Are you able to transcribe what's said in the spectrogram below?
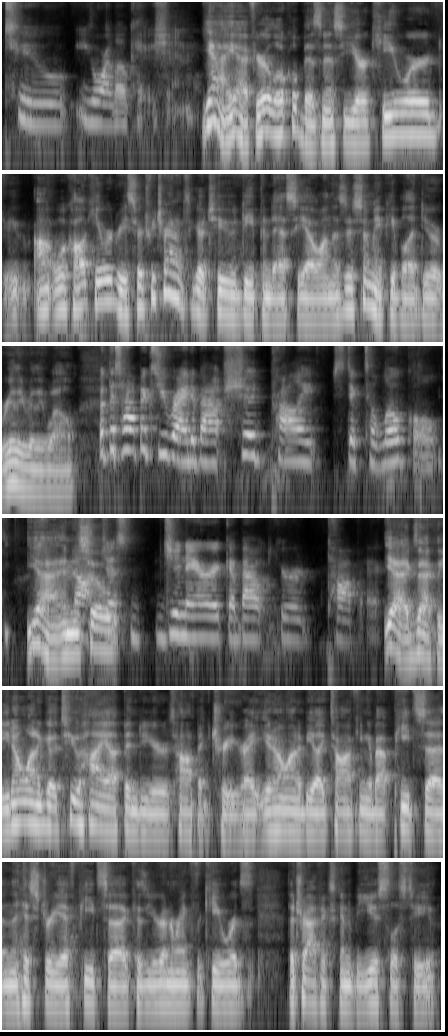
to your location. Yeah, yeah. If you're a local business, your keyword, uh, we'll call it keyword research. We try not to go too deep into SEO on this. There's so many people that do it really, really well. But the topics you write about should probably stick to local, Yeah, and not so just generic about your topic. yeah, exactly. You don't want to go too high up into your topic tree, right? You don't want to be like talking about pizza and the history of pizza because you're going to rank for keywords. The traffic's going to be useless to you.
